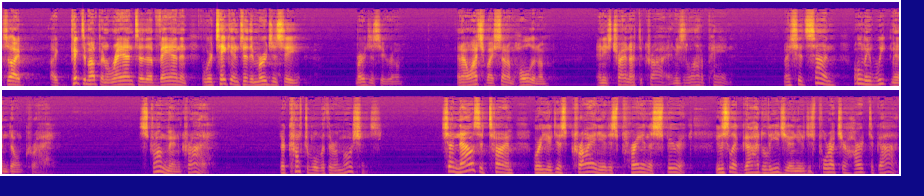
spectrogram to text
so I, I picked him up and ran to the van, and we're taking him to the emergency emergency room. And I watched my son, I'm holding him, and he's trying not to cry, and he's in a lot of pain. And I said, Son, only weak men don't cry. Strong men cry. They're comfortable with their emotions. Son, now's the time where you just cry and you just pray in the Spirit. You just let God lead you and you just pour out your heart to God.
